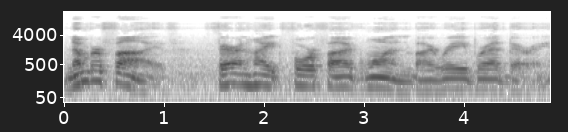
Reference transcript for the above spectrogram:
Number 5, Fahrenheit 451 by Ray Bradbury.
